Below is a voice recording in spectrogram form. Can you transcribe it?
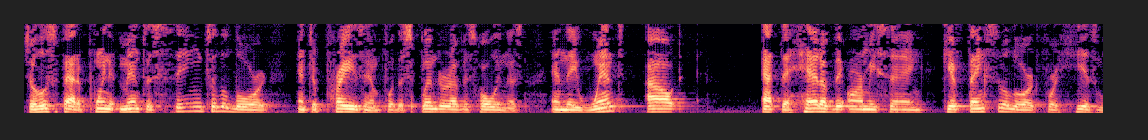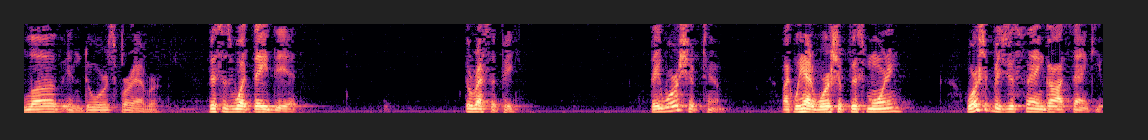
Jehoshaphat appointed men to sing to the Lord and to praise him for the splendor of his holiness. And they went out at the head of the army saying, Give thanks to the Lord, for his love endures forever. This is what they did. The recipe. They worshiped him. Like we had worship this morning. Worship is just saying, God, thank you.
